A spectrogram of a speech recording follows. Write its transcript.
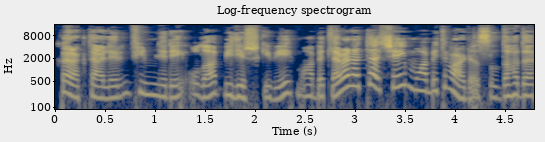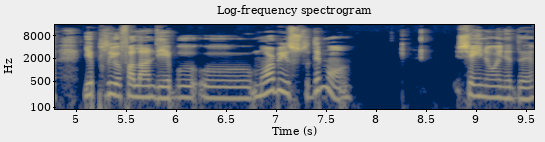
karakterlerin filmleri olabilir gibi muhabbetler var. Hatta şey muhabbeti vardı asıl daha da yapılıyor falan diye bu e, Morbius'tu değil mi o? Şeyin oynadığı,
